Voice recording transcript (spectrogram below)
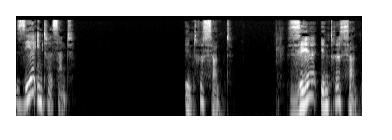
জিয়া ইন্টারেসান্ট Interessant. Sehr interessant.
